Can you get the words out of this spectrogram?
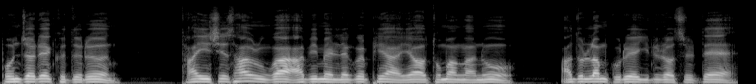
본절에 그들은 다윗이 사울과 아비멜렉을 피하여 도망한 후 아둘람 굴에 이르렀을 때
